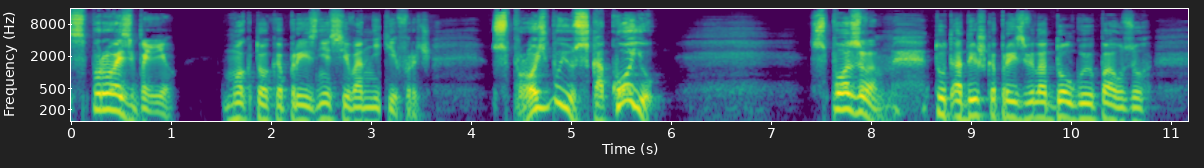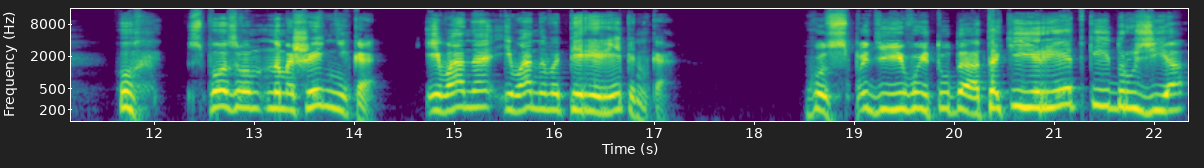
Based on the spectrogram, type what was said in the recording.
с просьбою, мог только произнести Иван Никифорович. С просьбою? С какою? С позовом. Тут одышка произвела долгую паузу. Ох, с позовом на мошенника Ивана Иванова Перерепенко. Господи, вы туда, такие редкие друзья!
